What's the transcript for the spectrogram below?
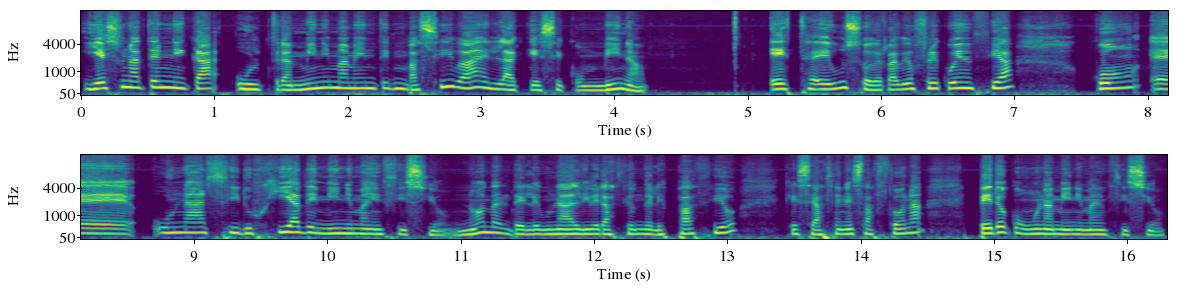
y es una técnica ultra mínimamente invasiva en la que se combina este uso de radiofrecuencia con eh, una cirugía de mínima incisión, ¿no? de, una liberación del espacio que se hace en esa zona, pero con una mínima incisión.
